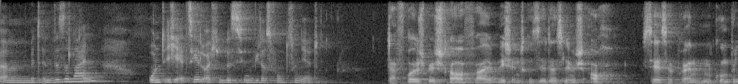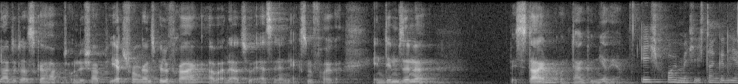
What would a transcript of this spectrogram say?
ähm, mit Invisalign und ich erzähle euch ein bisschen, wie das funktioniert. Da freue ich mich drauf, weil mich interessiert das nämlich auch sehr, sehr brennenden Kumpel hatte das gehabt und ich habe jetzt schon ganz viele Fragen, aber dazu erst in der nächsten Folge. In dem Sinne, bis dann und danke Miriam. Ich freue mich, ich danke dir.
